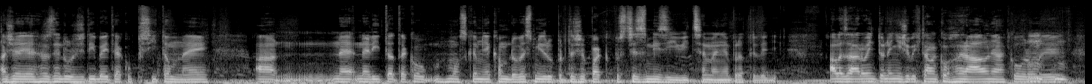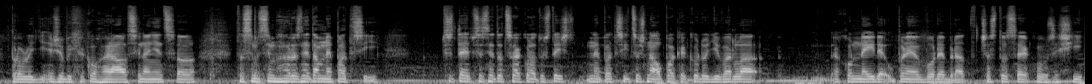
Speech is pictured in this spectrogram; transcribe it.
a že je hrozně důležitý být jako přítomný a ne, nelítat jako mozkem někam do vesmíru, protože pak prostě zmizí víceméně pro ty lidi. Ale zároveň to není, že bych tam jako hrál nějakou roli mm-hmm. pro lidi, že bych jako hrál si na něco, to si myslím hrozně tam nepatří. To je přesně to, co jako na tu stage nepatří, což naopak jako do divadla jako nejde úplně odebrat. Často se jako řeší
